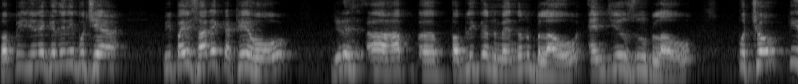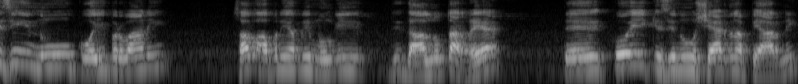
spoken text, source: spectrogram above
ਪੱਪੀ ਜੀ ਨੇ ਕਦੇ ਨਹੀਂ ਪੁੱਛਿਆ। ਵੀ ਭਾਈ ਸਾਰੇ ਇਕੱਠੇ ਹੋ, ਜਿਹੜੇ ਆਹ ਪਬਲਿਕ ਦੇ ਨੁਮਾਇੰਦਿਆਂ ਨੂੰ ਬੁਲਾਓ ਐਨਜੀਓਜ਼ ਨੂੰ ਬੁਲਾਓ, ਪੁੱਛੋ ਕਿਸੇ ਨੂੰ ਕੋਈ ਪਰਵਾਹ ਨਹੀਂ। ਸਭ ਆਪਣੀ ਆਪਣੀ ਮੂੰਗੀ ਦੀ ਦਾਲ ਨੂੰ ਧਰ ਰਿਹਾ ਹੈ ਤੇ ਕੋਈ ਕਿਸੇ ਨੂੰ ਸ਼ਹਿਰ ਦੇ ਨਾਲ ਪਿਆਰ ਨਹੀਂ।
